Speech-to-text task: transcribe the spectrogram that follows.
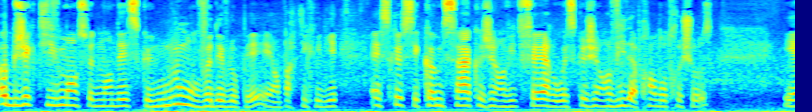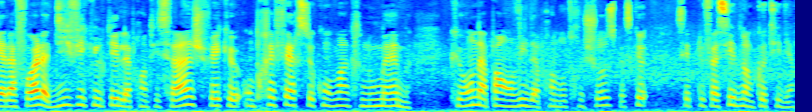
objectivement se demander ce que nous on veut développer et en particulier est-ce que c'est comme ça que j'ai envie de faire ou est-ce que j'ai envie d'apprendre autre chose? Et à la fois la difficulté de l'apprentissage fait qu'on préfère se convaincre nous-mêmes qu'on n'a pas envie d'apprendre autre chose parce que c'est plus facile dans le quotidien.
